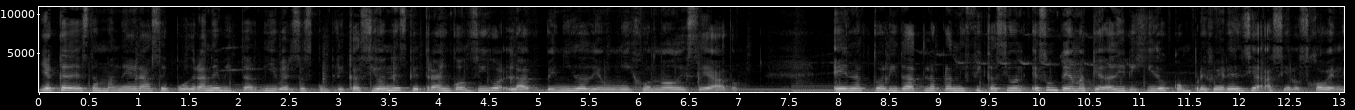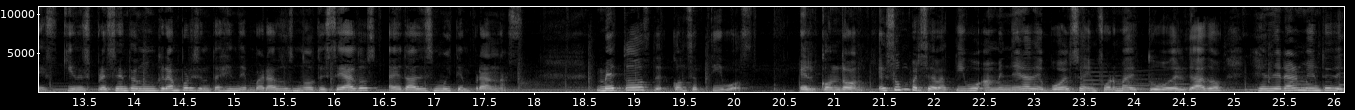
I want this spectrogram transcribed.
ya que de esta manera se podrán evitar diversas complicaciones que traen consigo la venida de un hijo no deseado. En la actualidad, la planificación es un tema que va dirigido con preferencia hacia los jóvenes, quienes presentan un gran porcentaje de embarazos no deseados a edades muy tempranas. Métodos conceptivos. El condón es un preservativo a manera de bolsa en forma de tubo delgado, generalmente de,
